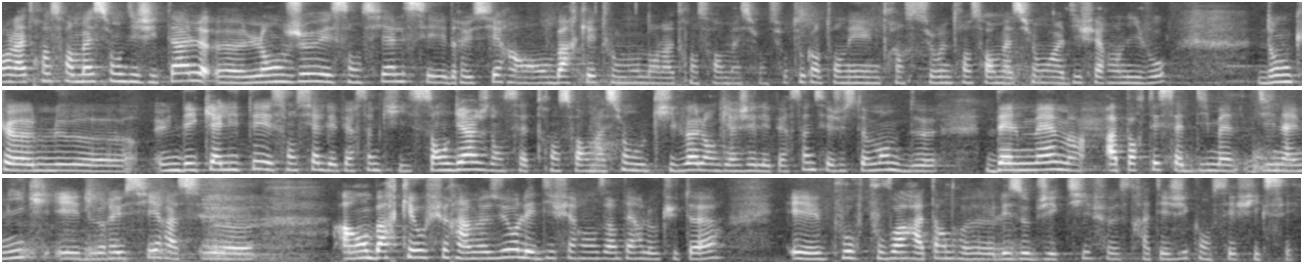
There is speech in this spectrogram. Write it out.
Dans la transformation digitale, euh, l'enjeu essentiel, c'est de réussir à embarquer tout le monde dans la transformation, surtout quand on est sur une transformation à différents niveaux. Donc euh, euh, une des qualités essentielles des personnes qui s'engagent dans cette transformation ou qui veulent engager les personnes, c'est justement d'elles-mêmes apporter cette dynamique et de réussir à, à embarquer au fur et à mesure les différents interlocuteurs et pour pouvoir atteindre les objectifs stratégiques qu'on s'est fixés.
